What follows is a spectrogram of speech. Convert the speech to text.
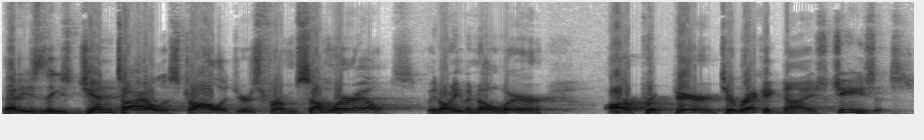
that is, these Gentile astrologers from somewhere else, we don't even know where, are prepared to recognize Jesus.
